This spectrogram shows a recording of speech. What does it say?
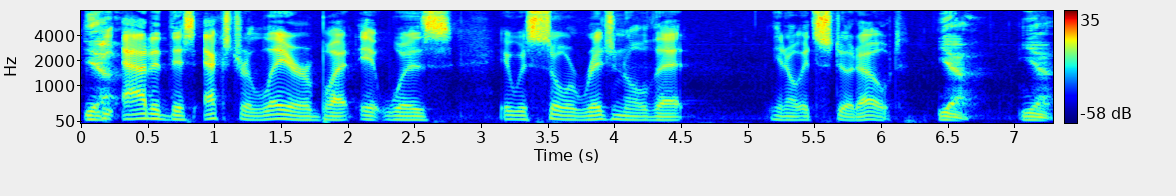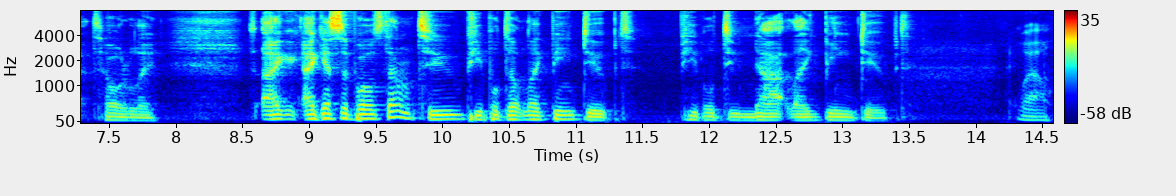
Yeah. He added this extra layer, but it was it was so original that you know it stood out. Yeah, yeah, totally. So I, I guess it boils down to people don't like being duped. People do not like being duped. Well,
